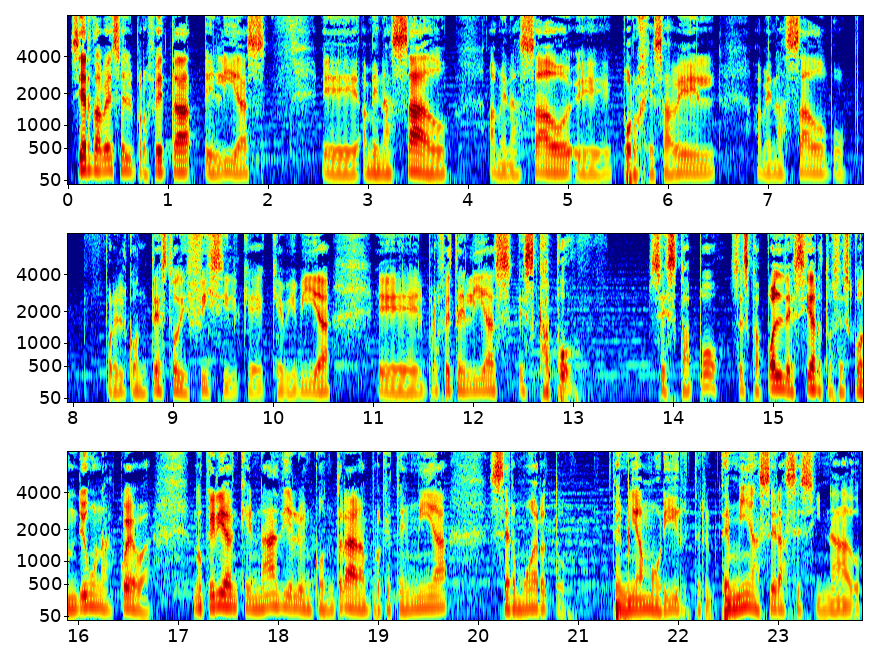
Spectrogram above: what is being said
Cierta vez el profeta Elías, eh, amenazado, amenazado eh, por Jezabel, amenazado por, el contexto difícil que, que vivía, eh, el profeta Elías escapó, se escapó, se escapó al desierto, se escondió en una cueva. No querían que nadie lo encontrara porque temía ser muerto, temía morir, te- temía ser asesinado.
